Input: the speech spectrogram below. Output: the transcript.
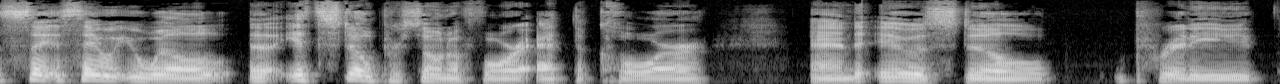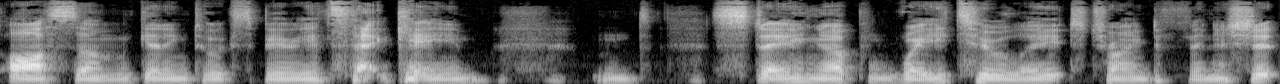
say say what you will, uh, it's still Persona 4 at the core, and it was still pretty awesome getting to experience that game and staying up way too late trying to finish it.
